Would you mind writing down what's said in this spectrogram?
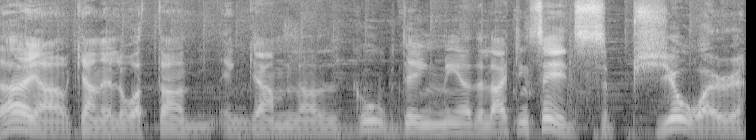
Där ja, kan det låta en gammal goding med Lightning Seeds, Pure.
